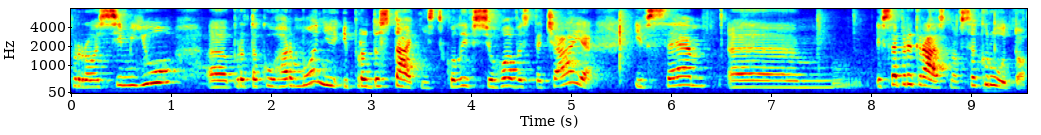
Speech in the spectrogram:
про сім'ю, е, про таку гармонію і про достатність, коли всього вистачає і все, е, і все прекрасно, все круто.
